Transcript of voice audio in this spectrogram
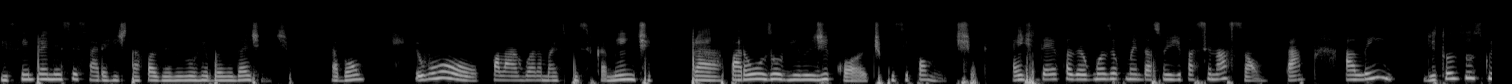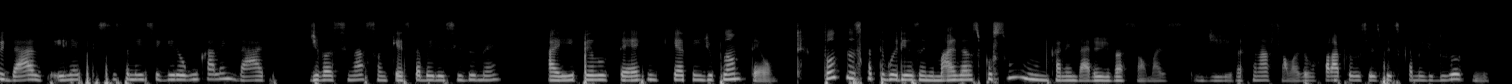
E sempre é necessário a gente estar tá fazendo no rebanho da gente, tá bom? Eu vou falar agora mais especificamente pra, para os ovinos de corte, principalmente. A gente deve fazer algumas recomendações de vacinação, tá? Além de todos os cuidados, ele é preciso também seguir algum calendário de vacinação que é estabelecido, né, aí pelo técnico que atende o plantel. Todas as categorias animais elas possuem um calendário de vacinação, mas de vacinação, mas eu vou falar para vocês especificamente dos ovinos.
